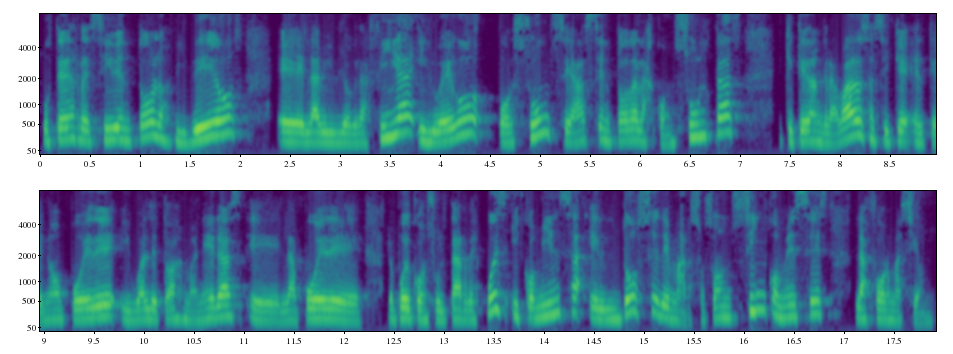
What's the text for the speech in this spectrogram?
Ustedes reciben todos los videos, eh, la bibliografía y luego por Zoom se hacen todas las consultas que quedan grabadas, así que el que no puede, igual de todas maneras, eh, la puede, lo puede consultar después y comienza el 12 de marzo. Son cinco meses la formación.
